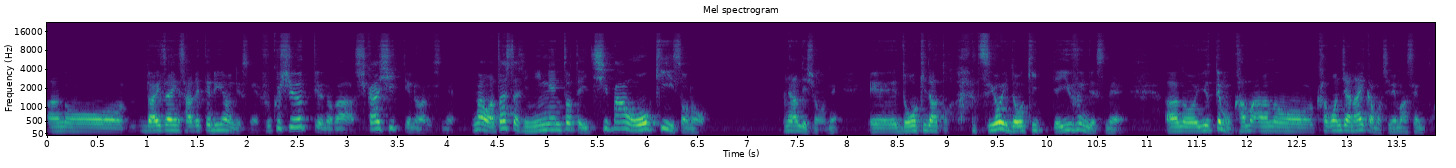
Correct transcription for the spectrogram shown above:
あの題材にされているようにですね、復習っていうのが、仕返しっていうのはですね、まあ、私たち人間にとって一番大きいその、なんでしょうね、えー、動機だと、強い動機っていうふうにですね、あの言ってもか、ま、あの過言じゃないかもしれませんと。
